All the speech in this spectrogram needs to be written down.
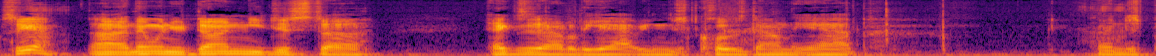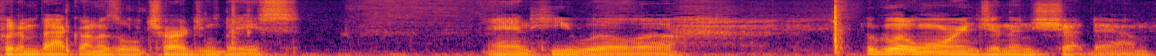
So yeah, uh, and then when you're done, you just uh, exit out of the app. You can just close down the app, and just put him back on his little charging base, and he will uh, he'll glow orange and then shut down.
